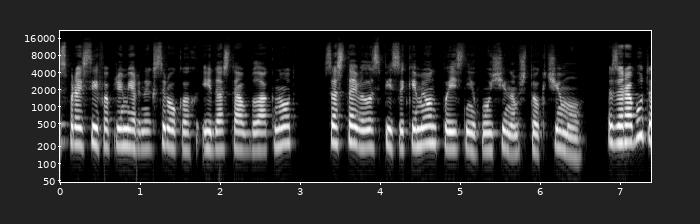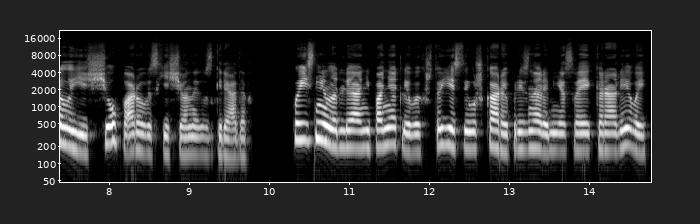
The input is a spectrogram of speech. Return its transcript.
спросив о примерных сроках и достав блокнот, составила список имен, пояснив мужчинам, что к чему. Заработала еще пару восхищенных взглядов. Пояснила для непонятливых, что если уж кары признали меня своей королевой,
